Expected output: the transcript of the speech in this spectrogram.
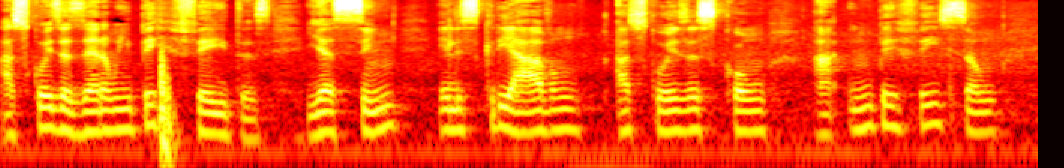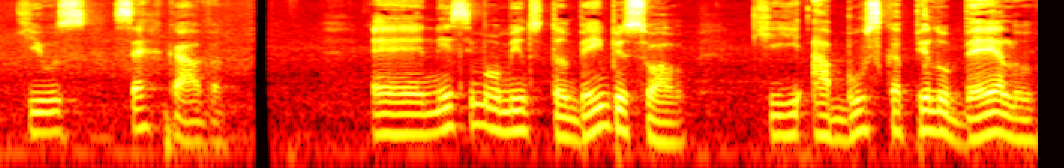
as coisas eram imperfeitas, e assim eles criavam as coisas com a imperfeição que os cercava. É nesse momento também, pessoal, que a busca pelo belo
